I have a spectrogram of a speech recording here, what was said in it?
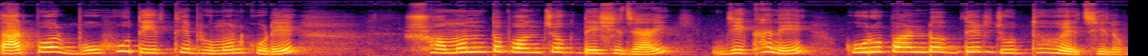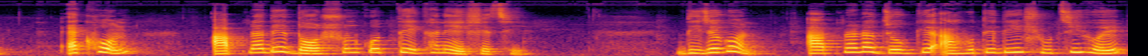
তারপর বহু তীর্থে ভ্রমণ করে সমন্ত পঞ্চক দেশে যাই, যেখানে কুরুপাণ্ডবদের যুদ্ধ হয়েছিল। এখন আপনাদের দর্শন করতে এখানে এসেছি। দ্বিজগণ, আপনারা যজ্ঞে আহুতি দিয়ে সূচি হয়ে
